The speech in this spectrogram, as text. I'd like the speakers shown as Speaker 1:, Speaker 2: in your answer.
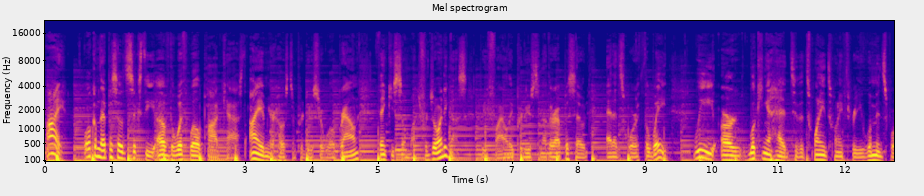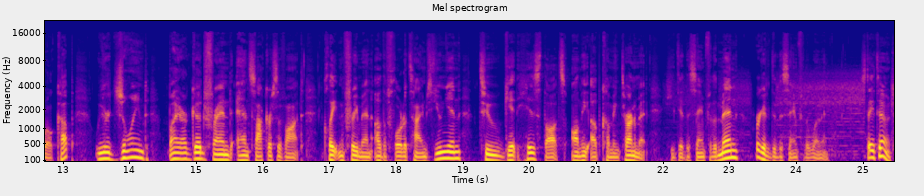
Speaker 1: Hi, welcome to episode 60 of the With Will podcast. I am your host and producer, Will Brown. Thank you so much for joining us. We finally produced another episode, and it's worth the wait. We are looking ahead to the 2023 Women's World Cup. We are joined by our good friend and soccer savant, Clayton Freeman of the Florida Times Union, to get his thoughts on the upcoming tournament. He did the same for the men. We're going to do the same for the women. Stay tuned.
